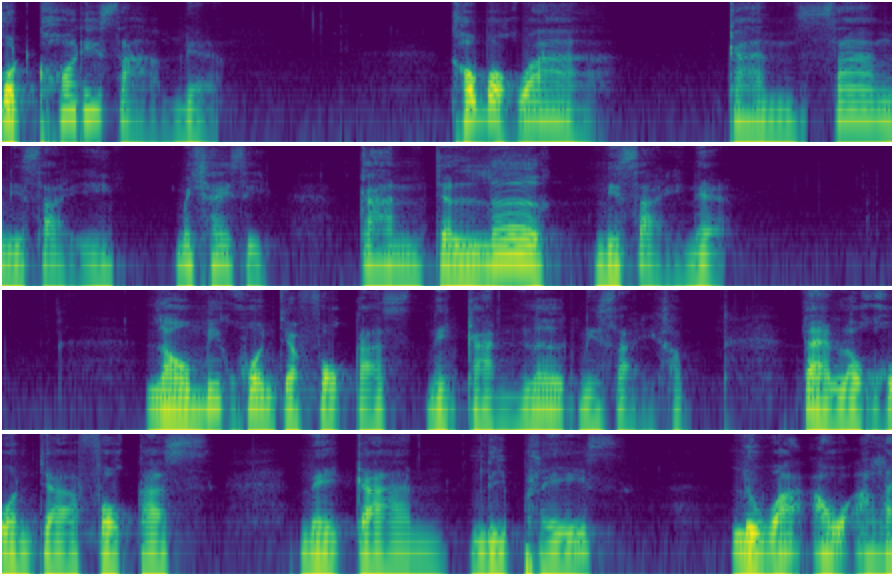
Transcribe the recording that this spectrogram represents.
กฎข้อที่3เนี่ยเขาบอกว่าการสร้างนิสัยไม่ใช่สิ การจะเลิกนิสัยเนี่ยเราไม่ควรจะโฟกัสในการเลิกนิสัยครับ แต่เราควรจะโฟกัส ในการ replace หรือว่าเอาอะไร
